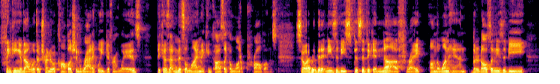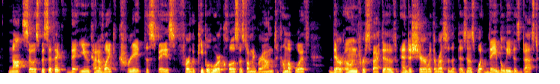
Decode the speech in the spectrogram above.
thinking about what they're trying to accomplish in radically different ways because that misalignment can cause like a lot of problems. So I think that it needs to be specific enough, right? On the one hand, but it also needs to be not so specific that you kind of like create the space for the people who are closest on the ground to come up with their own perspective and to share with the rest of the business what they believe is best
